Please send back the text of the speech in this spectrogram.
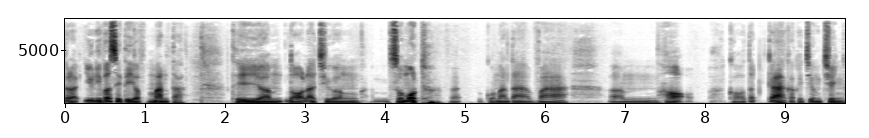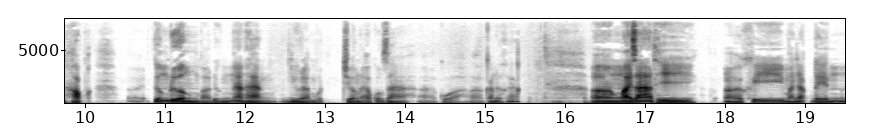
tức là University of Manta. Thì um, đó là trường số 1 uh, của Manta và um, họ có tất cả các cái chương trình học ờ, tương đương và đứng ngang hàng như là một trường đại học quốc gia ờ, của ờ, các nước khác. ngoài ra thì Uh, khi mà nhắc đến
